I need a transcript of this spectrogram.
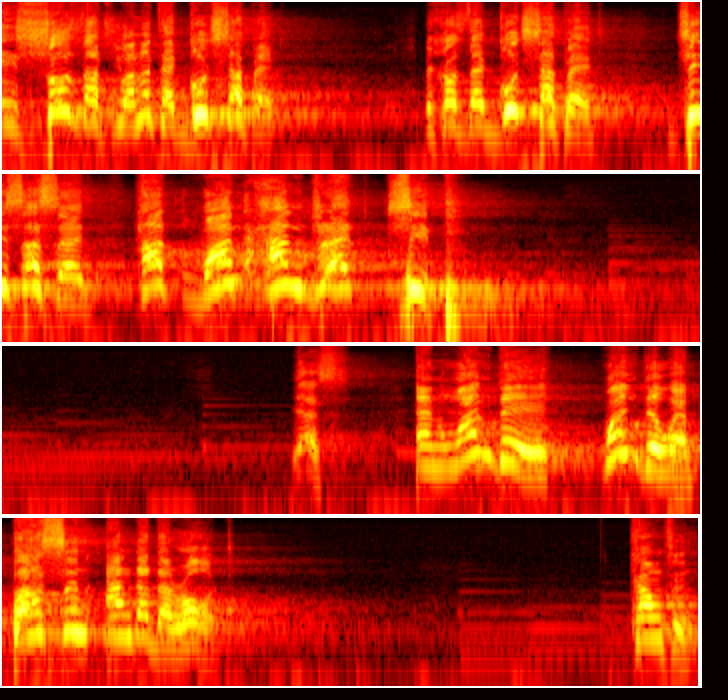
it shows that you are not a good shepherd. Because the good shepherd, Jesus said, had 100 sheep. Yes. And one day, when they were passing under the rod, counting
